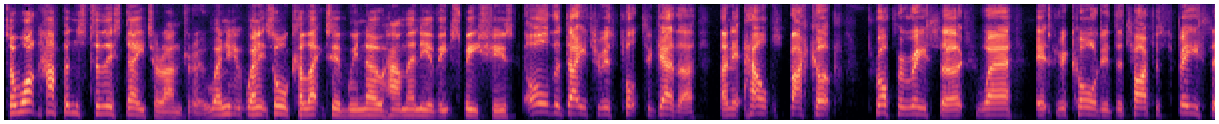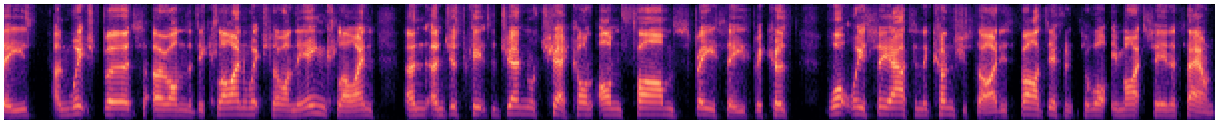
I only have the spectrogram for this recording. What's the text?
So what happens to this data, Andrew? When you, when it's all collected, we know how many of each species. All the data is put together, and it helps back up proper research where it's recorded the type of species and which birds are on the decline, which are on the incline, and, and just keeps a general check on, on farm species because what we see out in the countryside is far different to what you might see in a town.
